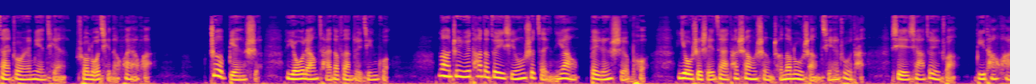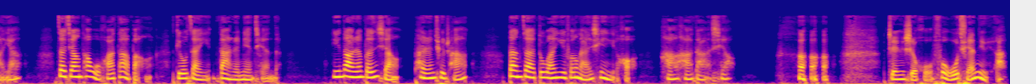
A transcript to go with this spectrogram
在众人面前说罗启的坏话，这便是尤良才的犯罪经过。那至于他的罪行是怎样被人识破，又是谁在他上省城的路上截住他，写下罪状，逼他画押，再将他五花大绑丢在尹大人面前的？尹大人本想派人去查，但在读完一封来信以后，哈哈大笑：“哈哈哈，真是虎父无犬女啊！”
